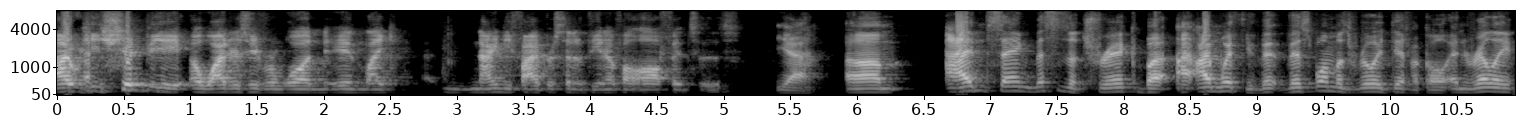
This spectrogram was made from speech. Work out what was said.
I, he should be a wide receiver one in like 95% of the NFL offenses. yeah, um, I'm saying this is a trick, but I, I'm with you. Th- This one was really difficult, and really,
